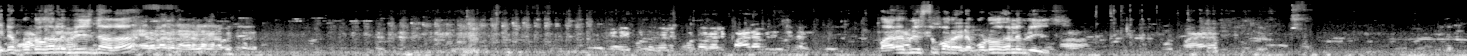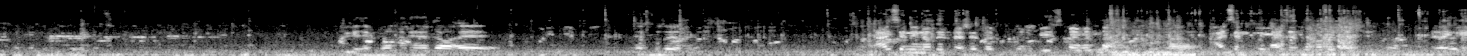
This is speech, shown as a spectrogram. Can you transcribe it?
এটা পটুয়াখালী ব্রিজ না না? পটুয়াখালী পটুয়াখালী পায়রা ব্রিজ এটা বাইরের ব্রিজ তো পরে, এটা পটুয়াখালী ব্রিজ আইসেনি নদীর তো ব্রিজ পাইবেন না? আইসেন কই? আইসেন তো নদীর দেশে। এটা কি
